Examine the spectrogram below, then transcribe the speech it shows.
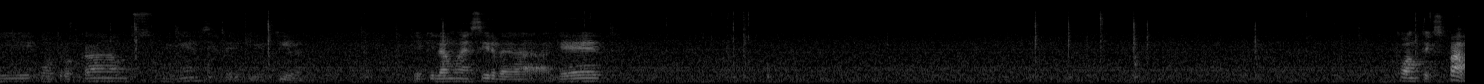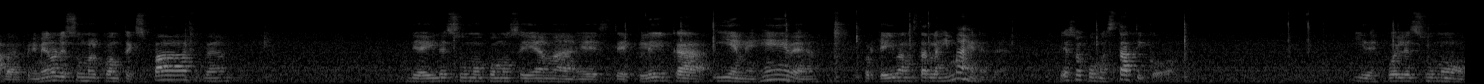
Y otro caos este y aquí, le vamos a decir, ¿verdad? Get context path, ¿verdad? primero le sumo el context path, ¿verdad? de ahí le sumo cómo se llama este pleca img, ¿verdad? porque ahí van a estar las imágenes, ¿verdad? Eso como estático, y después le sumo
